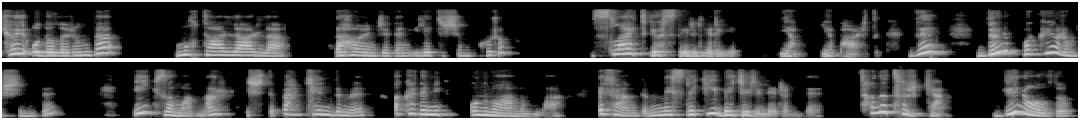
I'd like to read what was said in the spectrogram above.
Köy odalarında muhtarlarla daha önceden iletişim kurup slide gösterileri yap, yapardık. Ve dönüp bakıyorum şimdi. İlk zamanlar işte ben kendimi akademik unvanımla, efendim mesleki becerilerimle tanıtırken gün oldu.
